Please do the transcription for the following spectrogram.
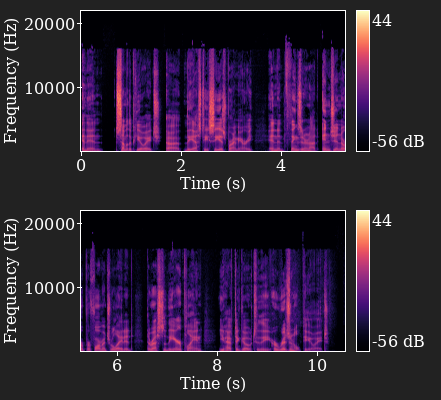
and then some of the POH, uh, the STC is primary, and then things that are not engine or performance related, the rest of the airplane, you have to go to the original POH.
